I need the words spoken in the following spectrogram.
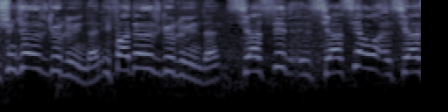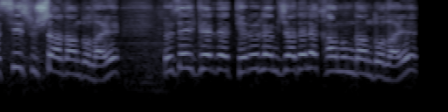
düşünce özgürlüğünden, ifade özgürlüğünden, siyasi siyasi ama siyasi suçlardan dolayı özellikle de terörle mücadele kanunundan dolayı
